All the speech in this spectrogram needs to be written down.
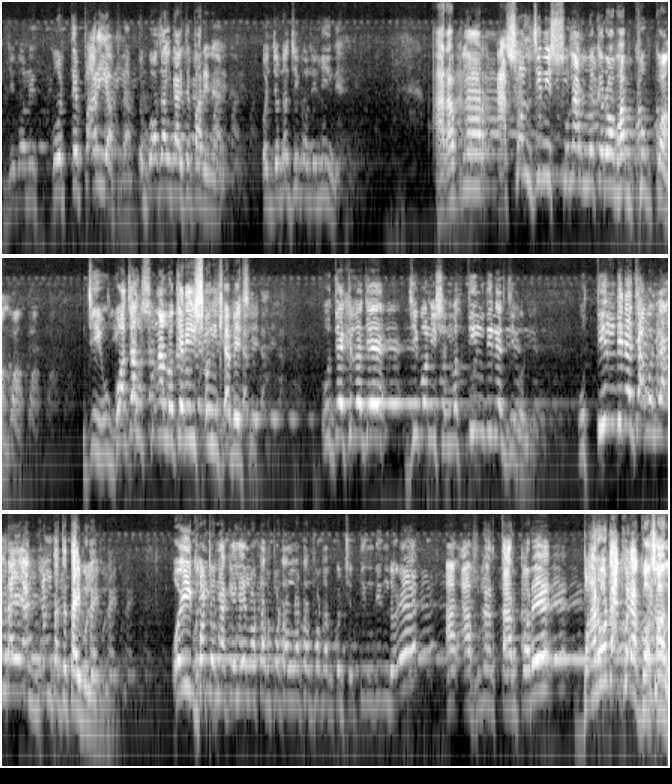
জীবনী করতে পারি আপনার, তো গজাল গাইতে পারি না। ওই জন্য জীবনী লিই না আর আপনার আসল জিনিস শোনার লোকের অভাব খুব কম। জি, ও গজাল শোনা লোকের এই সংখ্যা বেশি। ও দেখল যে জীবনী শুনব, তিন দিনের জীবনী। ও তিন দিনে যা বলবে আমরা এক ঘন্টাতে তাই বলে ওই ঘটনাকে নিয়ে লটার পটার লটার পটার করছে তিন দিন ধরে, আর আপনার তারপরে বারোটা করে গজাল।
